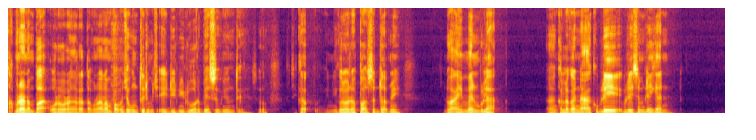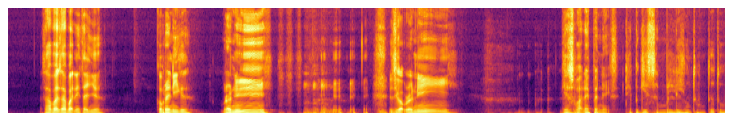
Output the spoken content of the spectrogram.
Tak pernah nampak. Orang-orang Arab tak pernah nampak Macam unta ni macam Eh dia ni luar biasa punya unta. So cakap Ini kalau dapat sedap ni. Nur Aiman pula ah, Kalau kau nak aku boleh Boleh sembelih kan? Sahabat-sahabat ni tanya Kau berani ke? Berani. Dia cakap berani Guess what happened next? Dia pergi sembelih unta-unta tu.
